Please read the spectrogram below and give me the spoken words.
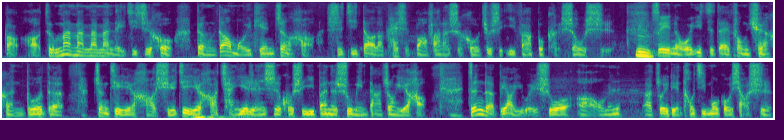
报啊，这个慢慢慢慢累积之后，等到某一天正好时机到了，开始爆发的时候，就是一发不可收拾。嗯，所以呢，我一直在奉劝很多的政界也好、学界也好、产业人士或是一般的庶民大众也好，真的不要以为说，呃，我们。啊，做一点偷鸡摸狗小事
